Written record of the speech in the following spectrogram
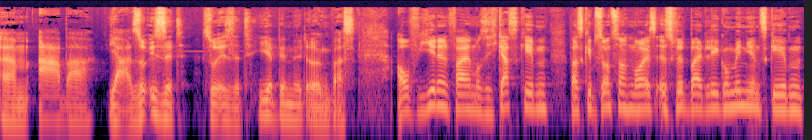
Ähm, aber ja, so ist es. So ist es. Hier bimmelt irgendwas. Auf jeden Fall muss ich Gas geben. Was gibt's sonst noch Neues? Es wird bald Lego Minions geben.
